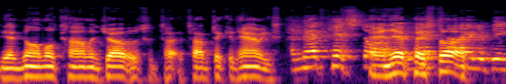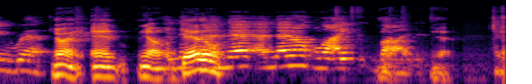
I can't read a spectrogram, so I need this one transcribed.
the normal Tom and Joe's, Tom, Dick, and Harry's. And they're pissed off. And they're pissed off. tired of being ripped. Right, and you know And, they're they, the and, and they don't like Biden. Yeah. And,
